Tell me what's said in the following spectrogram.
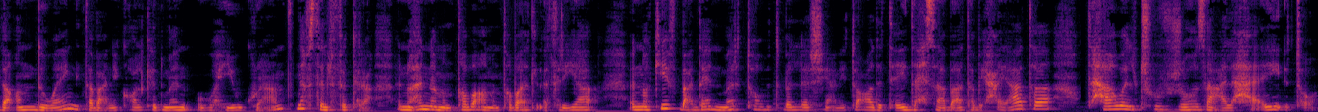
The Undoing تبع نيكول كيدمان وهيو جرانت. نفس الفكرة إنه هن من طبقة من طبقة الأثرياء إنه كيف بعدين مرته بتبلش يعني تقعد تعيد حساباتها بحياتها تحاول تشوف جوزها على حقيقته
